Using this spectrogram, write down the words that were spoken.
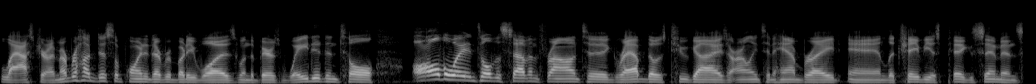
last year. I remember how disappointed everybody was when the Bears waited until all the way until the seventh round to grab those two guys, Arlington Hambright and Lachavious Pig Simmons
